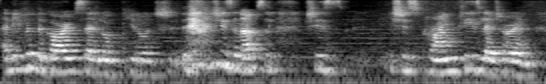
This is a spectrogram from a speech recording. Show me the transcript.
And even the guard said, "Look, you know, she, she's an absolute, she's she's crying. Please let her in."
